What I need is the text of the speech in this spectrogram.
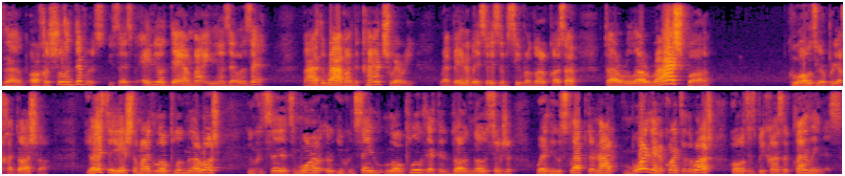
The Aruch HaShulchan differs. He says. By the Rab, on the contrary, Rabbeinu Beisayis Sibra Gor Kosav Tarula Rashba, who holds your Bria Chadasha, Yosei yesh lamad lo plug milarosh. You could say it's more. You could say low plug that there's no distinction whether you slept or not. More than according to the Rosh holds it's because of cleanliness.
